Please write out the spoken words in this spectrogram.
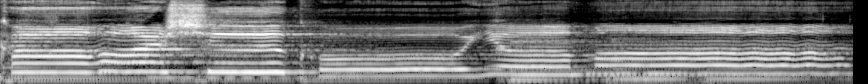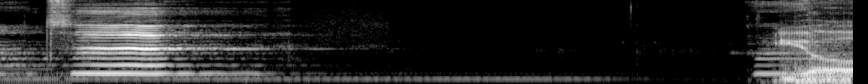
Karşı koyamadı. Yok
